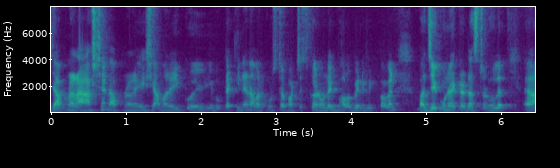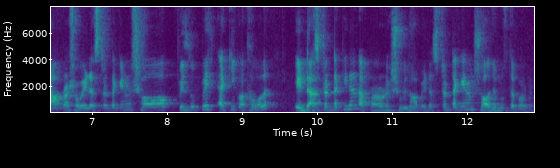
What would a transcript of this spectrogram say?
যে আপনারা আসেন, আপনারা এসে আমার এই ইবুকটা কিনেন, আমার কোর্সটা পারচেস করেন, অনেক ভালো বেনিফিট পাবেন। বা যে কোনো একটা ডাস্টার হলে আপনারা সবাই ডাস্টারটা কিনেন, সব ফেসবুক পেজ একই কথা বলে এই ডাস্টারটা কিনেন, আপনার অনেক সুবিধা হবে। ডাস্টারটা কিনেন, সহজে বুঝতে পারবেন।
